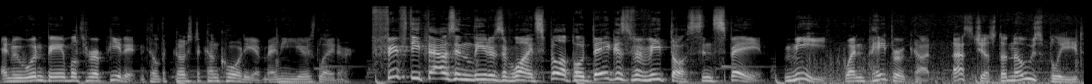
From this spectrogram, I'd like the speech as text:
And we wouldn't be able to repeat it until the Costa Concordia many years later. 50,000 liters of wine spill up Bodegas Vitivinos in Spain. Me, when paper cut. That's just a nosebleed.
